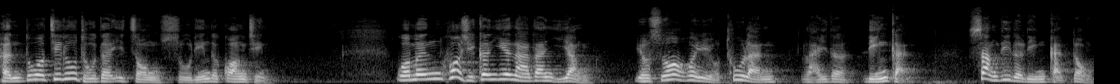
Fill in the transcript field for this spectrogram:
很多基督徒的一种属灵的光景。我们或许跟约拿丹一样。有时候会有突然来的灵感，上帝的灵感动；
